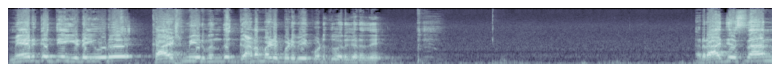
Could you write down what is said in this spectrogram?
மேற்கத்திய இடையூறு காஷ்மீர் வந்து கனமழை கொடுத்து வருகிறது. ராஜஸ்தான்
